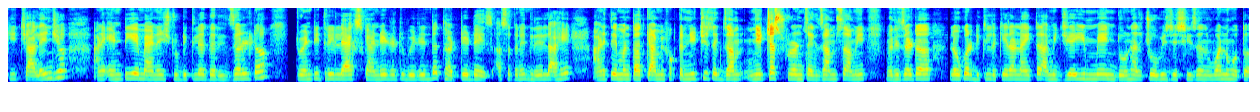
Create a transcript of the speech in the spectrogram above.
key challenge आणि N T A manage to declare the result twenty three lakhs candidate within the thirty days असं त्यांनी दिलेलं आहे. आणि ते म्हणतात की आम्ही फक्त नीटचीच एक्झाम नीटच्या स्टुडंटचं एक्झामचं आम्ही रिझल्ट लवकर डिक्लेअर केला नाही तर आम्ही जे ई मेन दोन हजार चोवीस जे सीझन वन होतं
